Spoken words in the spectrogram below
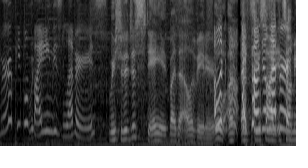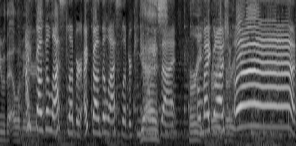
Where are people finding these levers? We should have just stayed by the elevator. Oh, look, I found a lever. It's on me with the elevator. I found the last lever. I found the last lever. Can you yes. believe that? Hurry, oh my hurry, gosh. Hurry. Ah!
